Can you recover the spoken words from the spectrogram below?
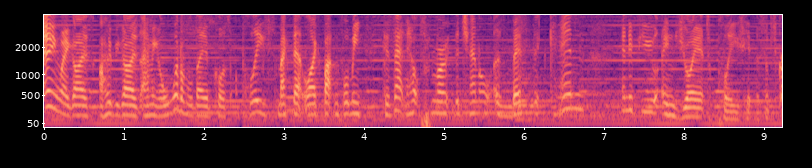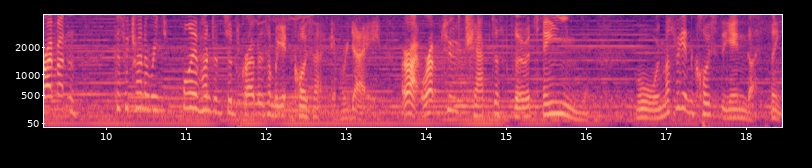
Anyway guys, I hope you guys are having a wonderful day. Of course, please smack that like button for me because that helps promote the channel as best it can. And if you enjoy it, please hit the subscribe button because we're trying to reach 500 subscribers and we're getting closer every day. Alright, we're up to chapter 13. Oh, we must be getting close to the end, I think.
